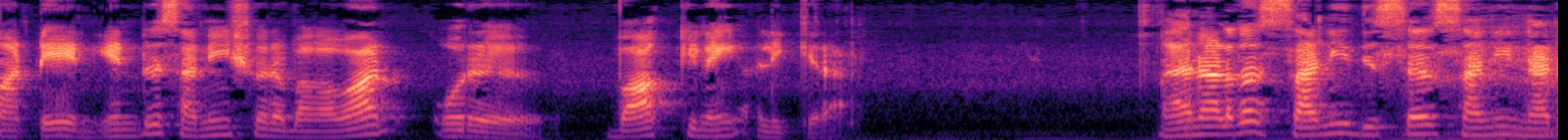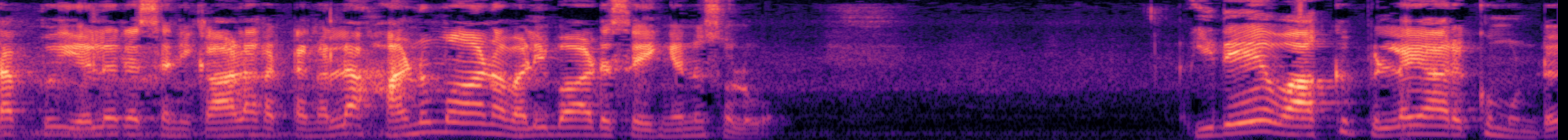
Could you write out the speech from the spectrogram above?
மாட்டேன் என்று சனீஸ்வர பகவான் ஒரு வாக்கினை அளிக்கிறார். அதனாலதான் சனி திசை சனி நடப்பு எழுற சனி காலகட்டங்களில் ஹனுமான வழிபாடு செய்யுங்கன்னு சொல்லுவோம். இதே வாக்கு பிள்ளையாருக்கும் உண்டு.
